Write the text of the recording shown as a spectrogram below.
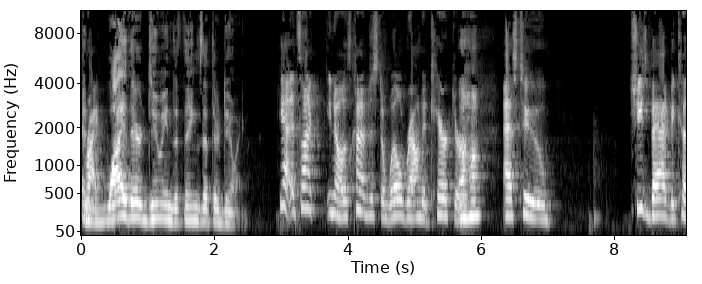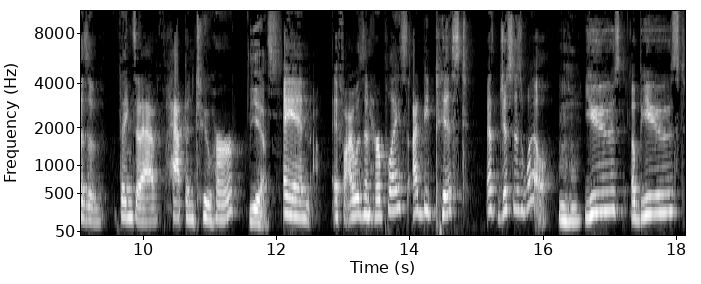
and Right. why they're doing the things that they're doing. Yeah, it's like, you know, it's kind of just a well rounded character Uh-huh. as to she's bad because of things that have happened to her. Yes. And if I was in her place, I'd be pissed just as well. Mm-hmm. Used, abused,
